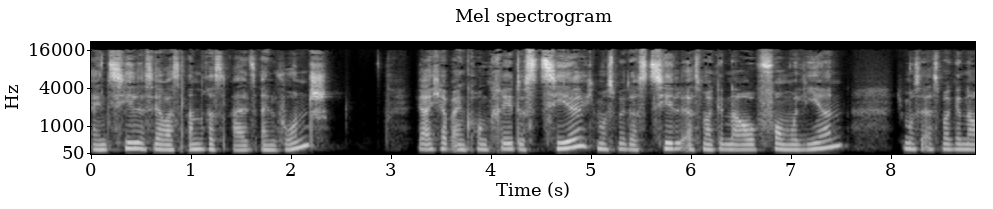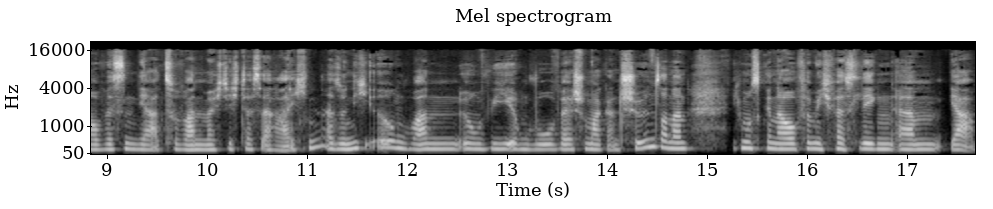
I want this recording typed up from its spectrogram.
ein Ziel ist ja was anderes als ein Wunsch ja, ich habe ein konkretes Ziel. Ich muss mir das Ziel erstmal genau formulieren. Ich muss erstmal genau wissen, ja, zu wann möchte ich das erreichen. Also nicht irgendwann, irgendwie, irgendwo wäre schon mal ganz schön, sondern ich muss genau für mich festlegen, ähm, ja,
